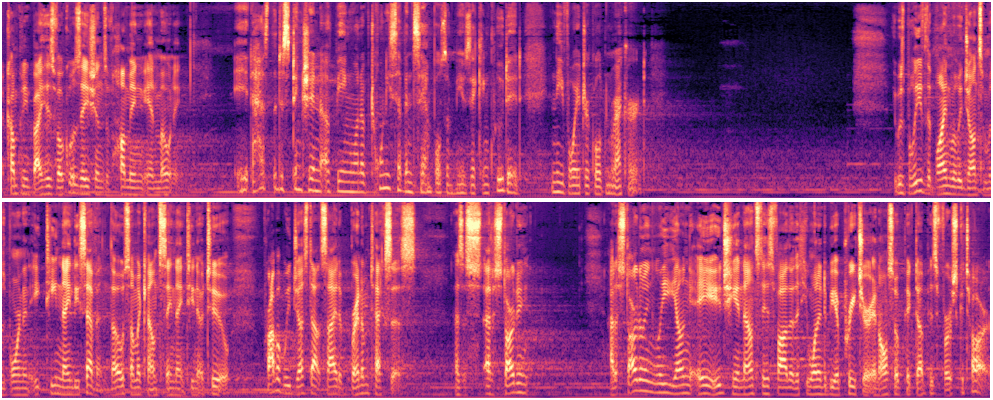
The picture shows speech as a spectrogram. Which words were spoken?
accompanied by his vocalizations of humming and moaning. It has the distinction of being one of 27 samples of music included in the Voyager Golden Record. It was believed that Blind Willie Johnson was born in 1897, though some accounts say 1902, probably just outside of Brenham, Texas. As a, at a starting at a startlingly young age, he announced to his father that he wanted to be a preacher and also picked up his first guitar.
